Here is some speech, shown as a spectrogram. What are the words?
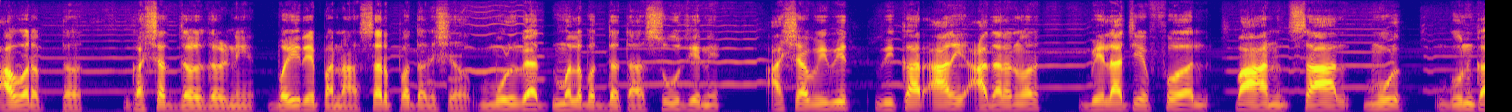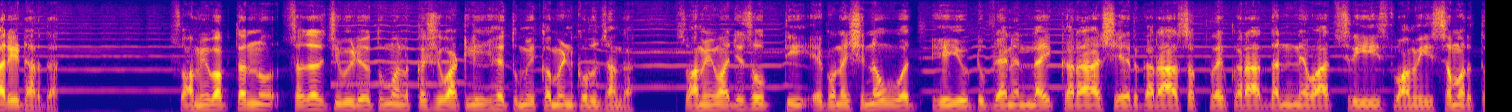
आवरक्त घशात जळजळणे बहिरेपणा सर्पदंश मूळव्याध मलबद्धता सूज येणे अशा विविध विकार आणि आजारांवर बेलाचे फल पान साल मूळ गुणकारी ठरतात. स्वामी भक्तांनो सदरची व्हिडिओ तुम्हाला कशी वाटली हे तुम्ही कमेंट करून सांगा. स्वामी माझी सोबती एकोणीसशे नव्वद हे यूट्यूब चॅनल लाईक करा शेअर करा सबस्क्राईब करा. धन्यवाद. श्री स्वामी समर्थ.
